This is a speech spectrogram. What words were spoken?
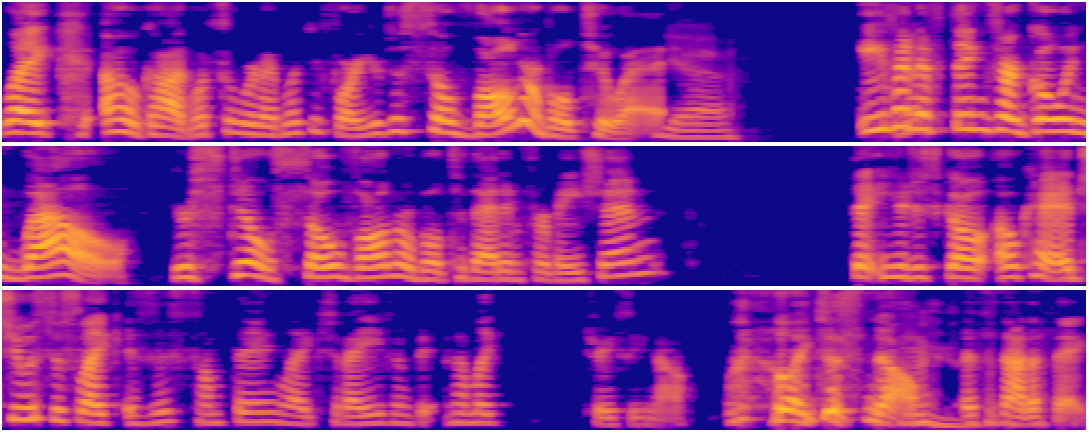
like, oh God, what's the word I'm looking for? You're just so vulnerable to it. Yeah. Even if things are going well, you're still so vulnerable to that information that you just go, okay. And she was just like, is this something like, should I even be? And I'm like, Tracy, no. like, just no. it's not a thing.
